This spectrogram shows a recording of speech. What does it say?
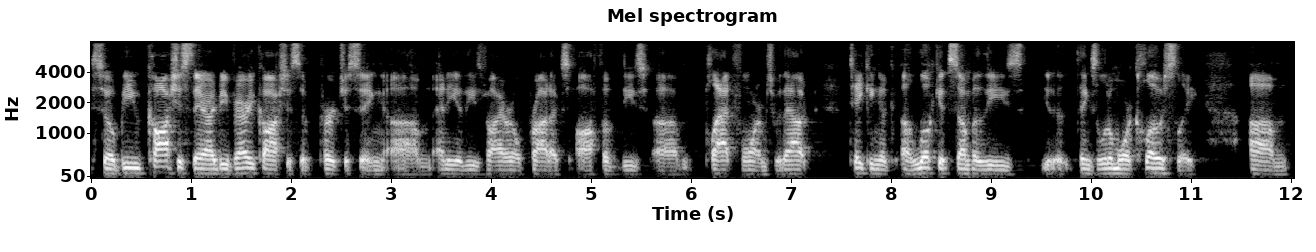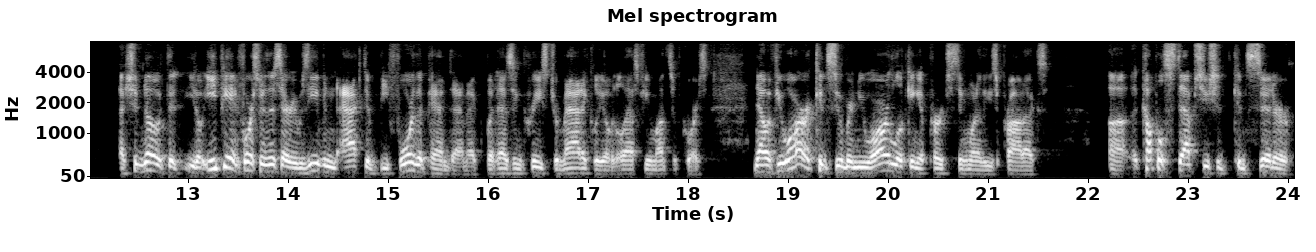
So be cautious there. I'd be very cautious of purchasing um, any of these viral products off of these um, platforms without taking a, a, look at some of these you know, things a little more closely. Um, I should note that you know EPA enforcement in this area was even active before the pandemic, but has increased dramatically over the last few months, of course. Now, if you are a consumer and you are looking at purchasing one of these products, uh, a couple steps you should consider.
